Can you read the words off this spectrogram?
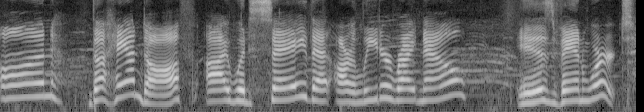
on the handoff, I would say that our leader right now is Van Wert.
